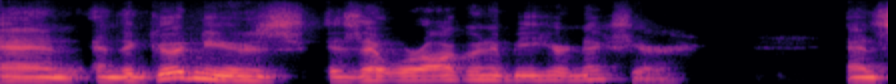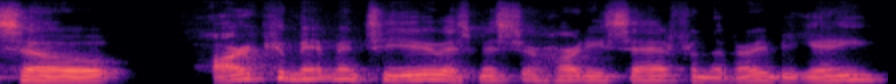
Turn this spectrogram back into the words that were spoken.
And, and the good news is that we're all going to be here next year. And so our commitment to you, as Mr. Hardy said from the very beginning,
